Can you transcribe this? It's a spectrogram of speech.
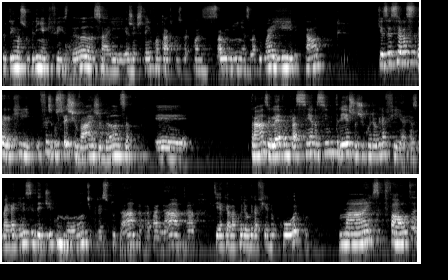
eu tenho uma sobrinha que fez dança e a gente tem contato com as, com as aluninhas lá do Guaíra e tal, que às vezes elas, é, que os festivais de dança é, trazem, levam para a cena assim, trechos de coreografia. As bailarinas se dedicam um monte para estudar, para trabalhar, para ter aquela coreografia no corpo, mas falta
